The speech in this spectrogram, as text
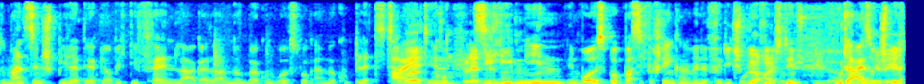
Ist, du meinst den Spieler, der, glaube ich, die Fanlager da in Nürnberg und Wolfsburg einmal komplett teilt. In, komplett, sie ja. lieben ihn in Wolfsburg, was ich verstehen kann, wenn er für dich spielt, Guter liebst du ihn. Guter Eishockeyspieler.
